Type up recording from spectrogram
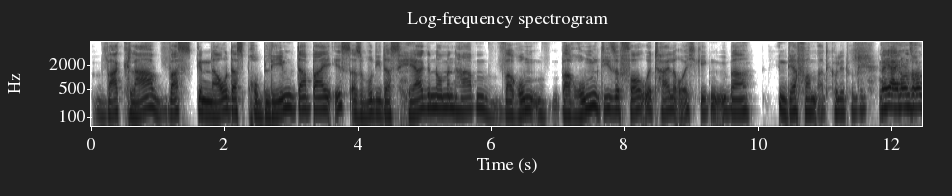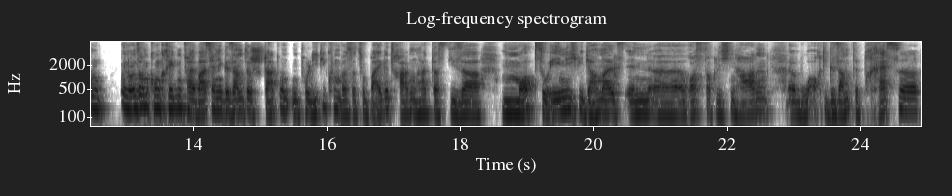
war klar, was genau das Problem dabei ist, also wo die das hergenommen haben, warum, warum diese Vorurteile euch gegenüber in der Form artikuliert wurden? Naja, in unserem in unserem konkreten Fall war es ja eine gesamte Stadt und ein Politikum, was dazu beigetragen hat, dass dieser Mob so ähnlich wie damals in äh, Rostock-Lichtenhagen, äh, wo auch die gesamte Presse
